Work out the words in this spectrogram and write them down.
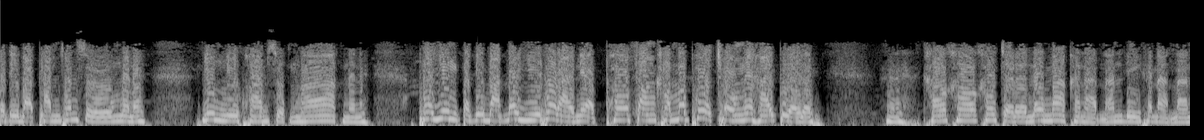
ปฏิบัติธรรมชั้นสูงเนี่ยนะยิ่งมีความสุขมากเนี่ยนะถ้ายิ่งปฏิบัติได้ยีเท่าไหร่เนี่ย พอฟังคำว่าโพชงเนี่ยหายป่วยเลย เขาเขาเขาเจริญได้มากขนาดนั้นดีขนาดนั้น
